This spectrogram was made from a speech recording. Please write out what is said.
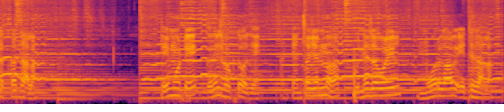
शतकात झाला. ते मोठे गणेश भक्त होते. आणि त्यांचा जन्म पुण्याजवळील मोरगाव येथे झाला.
